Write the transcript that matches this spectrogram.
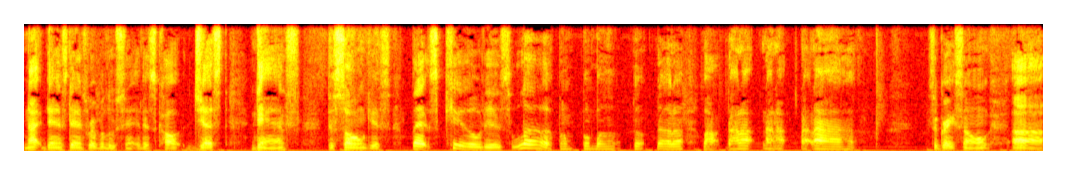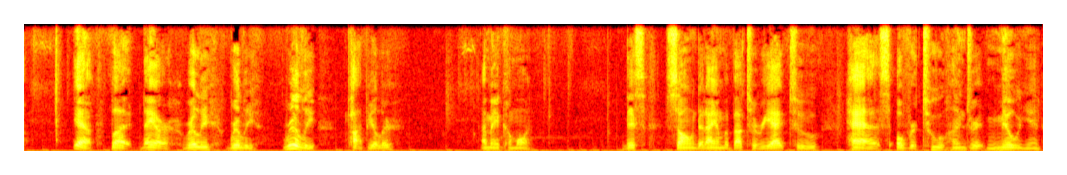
not Dance Dance Revolution. It is called Just Dance. The song is Let's Kill This Love. It's a great song. Uh, yeah, but they are really, really, really popular. I mean, come on. This song that I am about to react to has over 200 million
